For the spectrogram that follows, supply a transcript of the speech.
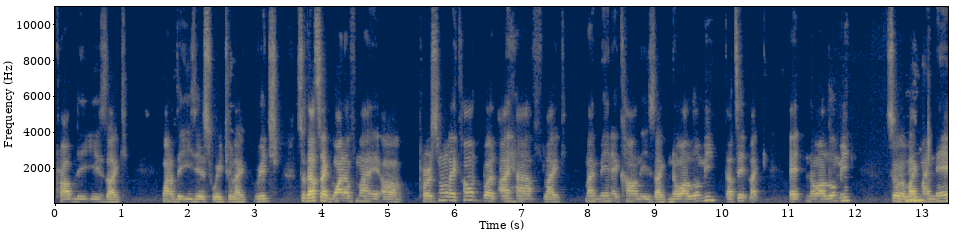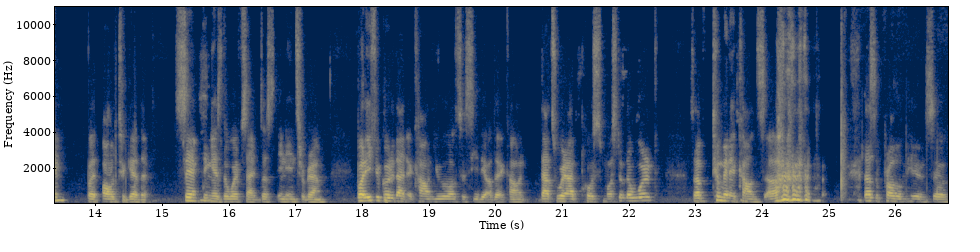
probably is like one of the easiest way to like reach. So that's like one of my uh, personal account, but I have like my main account is like Noah Lomi. That's it, like at Noah Lomi. So like Mhm. my name, but all together. Same thing as the website, just in Instagram. But if you go to that account, you will also see the other account. That's where I post most of the work. So I have too many accounts. Uh, that's the problem here. So,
